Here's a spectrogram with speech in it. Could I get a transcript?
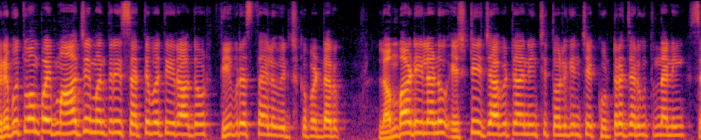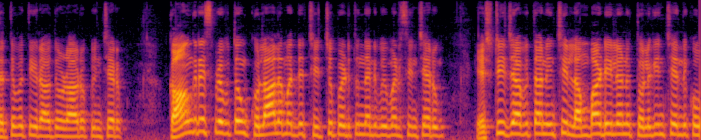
ప్రభుత్వంపై మాజీ మంత్రి సత్యవతి రాథోడ్ తీవ్రస్థాయిలో విరుచుకుపడ్డారు. లంబాడీలను ఎస్టీ జాబితా నుంచి తొలగించే కుట్ర జరుగుతుందని సత్యవతి రాథోడ్ ఆరోపించారు. కాంగ్రెస్ ప్రభుత్వం కులాల మధ్య చిచ్చు పెడుతుందని విమర్శించారు. ఎస్టీ జాబితా నుంచి లంబాడీలను తొలగించేందుకు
